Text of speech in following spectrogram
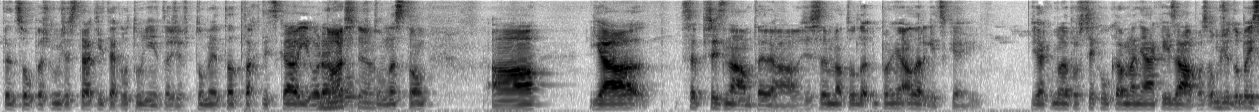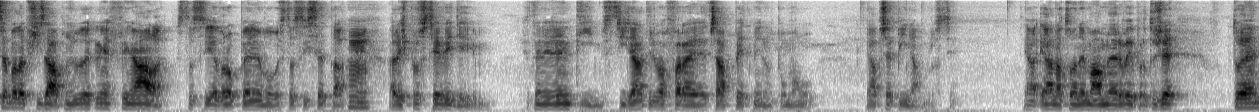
ten soupeř může ztratit jako tu ní, takže v tom je ta taktická výhoda, no, nebo v tomhle tom. A já se přiznám teda, že jsem na tohle úplně alergický. Že jakmile prostě koukám na nějaký zápas, a může to být sebe lepší zápas, může to být finále, si Evropy nebo si seta. Hmm. A když prostě vidím, že ten jeden tým střídá ty dva frajery třeba pět minut pomalu, já přepínám prostě. Já, já na to nemám nervy, protože to je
